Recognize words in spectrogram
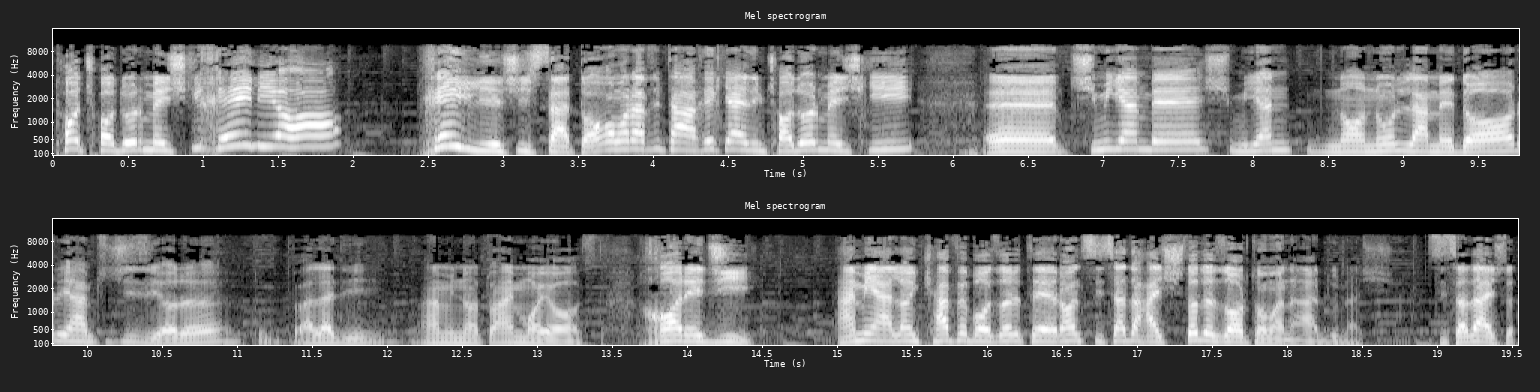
تا چادر مشکی خیلیه ها. خیلیه 600 تا. آقا ما رفتیم تحقیق کردیم. چادر مشکی. چی میگن بهش؟ میگن نانو لمدار یه همچی چیزی. آره تو بلدی؟ همینا تو همین مایه هاست. خارجی. همین الان کف بازار تهران 380 هزار تومن هر دونش 380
